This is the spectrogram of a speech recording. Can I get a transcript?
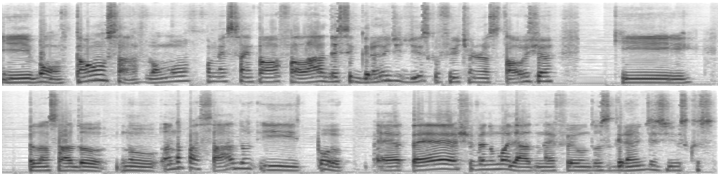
E bom, então, Sá, vamos começar então a falar desse grande disco Future Nostalgia que foi lançado no ano passado e, pô, é até chovendo molhado, né? Foi um dos grandes discos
